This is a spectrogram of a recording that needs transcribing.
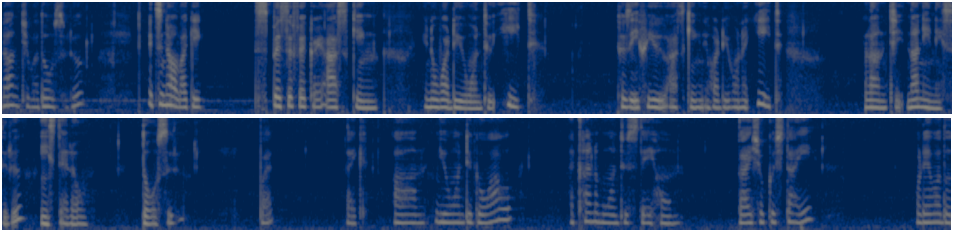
ランチはどうする It's not like it specifically asking you know what do you want to eat because if you asking what do you want to eat ランチ何にする instead of どうする but like um you want to go out I kind of want to stay home 外食したい俺はどっ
